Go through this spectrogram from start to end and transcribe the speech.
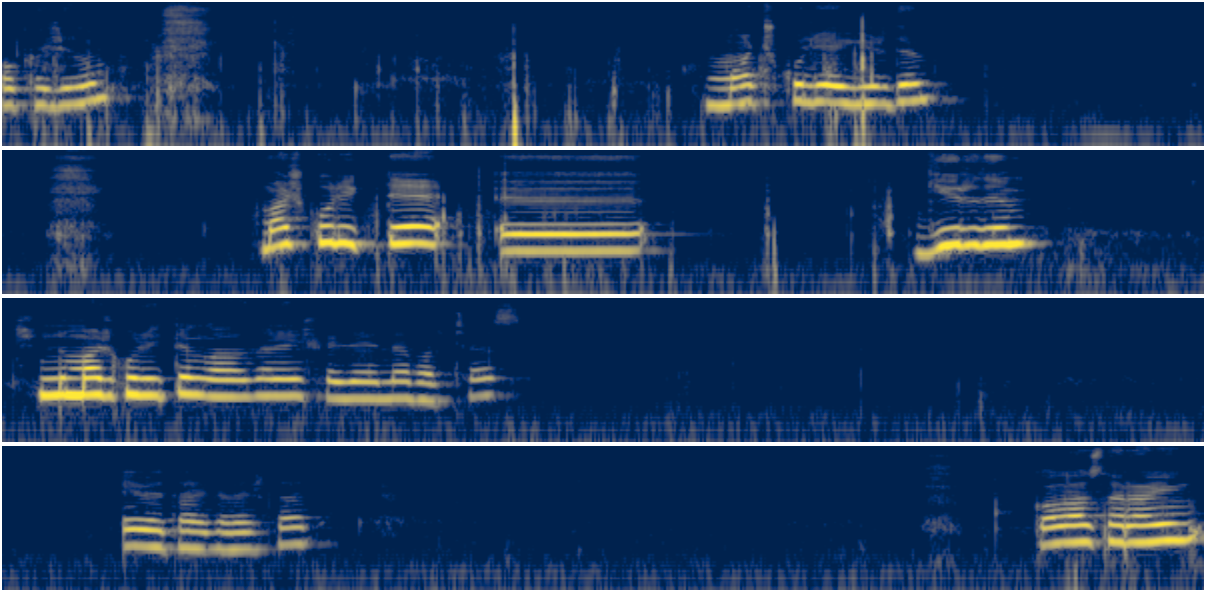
Bakacağım. Maç kolye girdim. Maç kolikte eee girdim. Şimdi maç kolikten Galatasaray'ın şeylerine bakacağız. Evet arkadaşlar. Galatasaray'ın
